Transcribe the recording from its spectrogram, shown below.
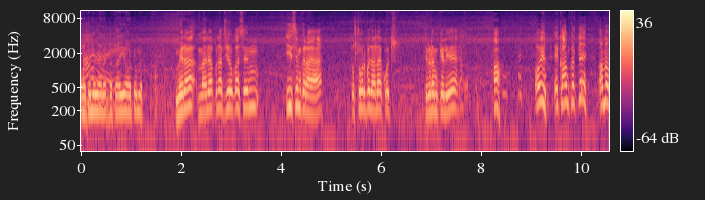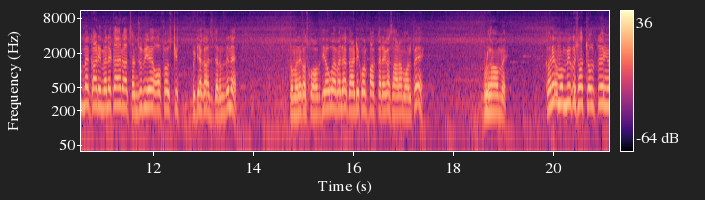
ऑटो में जाना बताइए ऑटो में। मेरा मैंने अपना जियो का सिम ई सिम कराया है तो स्टोर पे जाना है कुछ टिकटम के लिए। हाँ। ओए एक काम करते हैं। अब मैं, मैं गाड़ी मैंने कहा आज संजू भी है ऑफ़ है उसकी बिटिया का आज जन्मदिन है। तो मैंने कहा उसको ऑफ़ दिया हुआ है। मैंने कहा गाड़ी कौन पार्क करेगा सारा मॉल पे? गुड़गांव में। करे मम्मी के साथ चलते हैं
